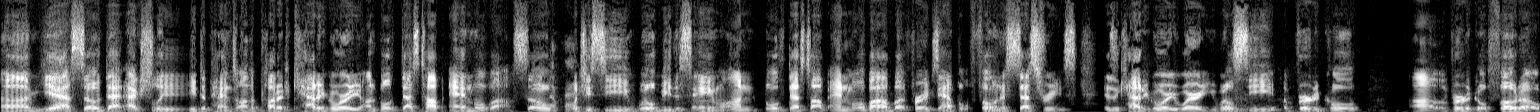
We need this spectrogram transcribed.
um, yeah, so that actually depends on the product category on both desktop and mobile. So okay. what you see will be the same on both desktop and mobile. But for example, phone accessories is a category where you will see a vertical, uh, a vertical photo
